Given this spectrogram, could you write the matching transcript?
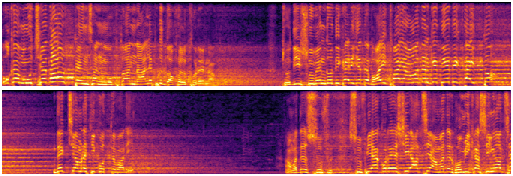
ওকে মুছে দাও, টেনশন মুক্ত। আর নাহলে পুরো দখল করে নাও। যদি শুভেন্দু অধিকারী যেতে ভয় পায়, আমাদেরকে দিয়ে দিক দায়িত্ব। দেখছি আমরা কি করতে পারি। আমাদের সুফ- সুফিয়া করে এসে আছে, আমাদের ভূমিকা সিং আছে,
